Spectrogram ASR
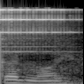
Good morning.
